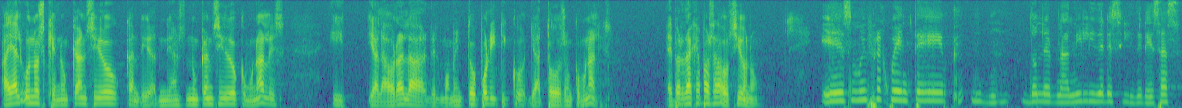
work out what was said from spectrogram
Hay algunos que nunca han sido candidatos, nunca han sido comunales y, y a la hora del momento político ya todos son comunales. ¿Es verdad que ha pasado, sí o no? Es muy frecuente, don Hernán y líderes y lideresas,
